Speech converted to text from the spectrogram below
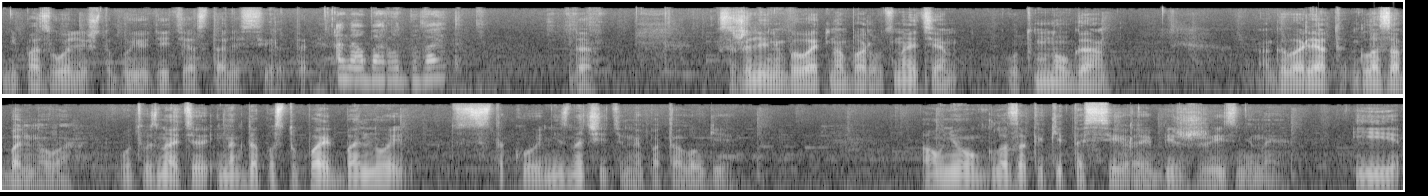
не позволили, чтобы ее дети остались сиротами. А наоборот бывает? Да. К сожалению, бывает наоборот. Знаете, вот много говорят глаза больного – вот вы знаете, иногда поступает больной с такой незначительной патологией, а у него глаза какие-то серые, безжизненные. И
